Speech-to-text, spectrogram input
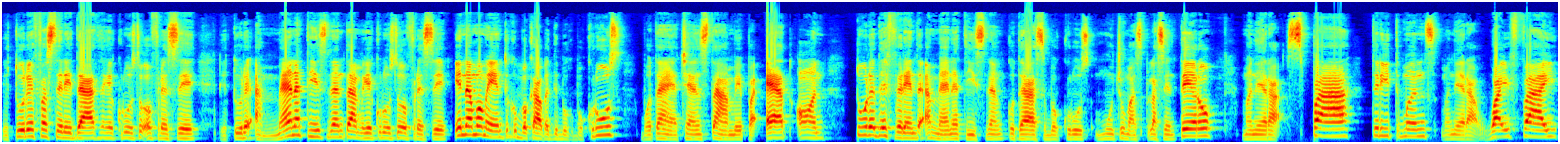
de todas as facilidades que a cruise oferece, de todas as amenities que a cruise oferece. E no momento que você acaba de book cruise, você tem a chance também para add-on todas diferentes amenities que você vai cruise muito mais placentero, maneira spa, treatments, maneira Wi-Fi,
